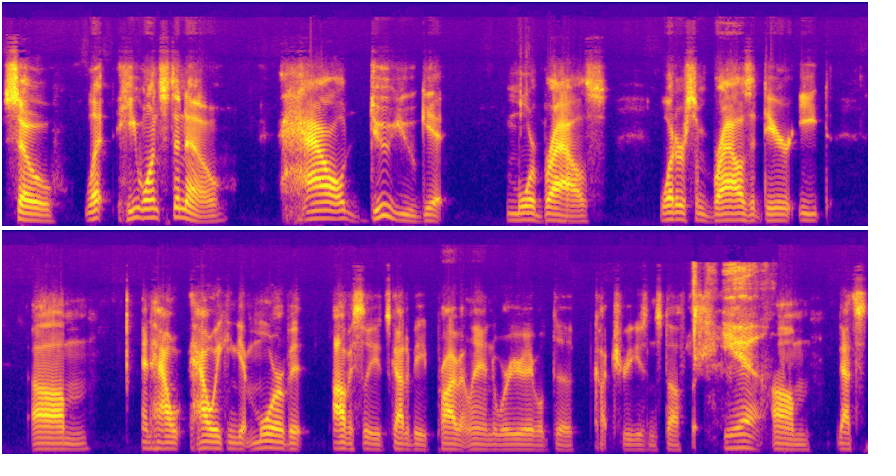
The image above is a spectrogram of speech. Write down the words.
So let he wants to know how do you get more browse? What are some browse that deer eat? Um, and how how we can get more of it. Obviously, it's got to be private land where you're able to cut trees and stuff. But Yeah. um, that's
